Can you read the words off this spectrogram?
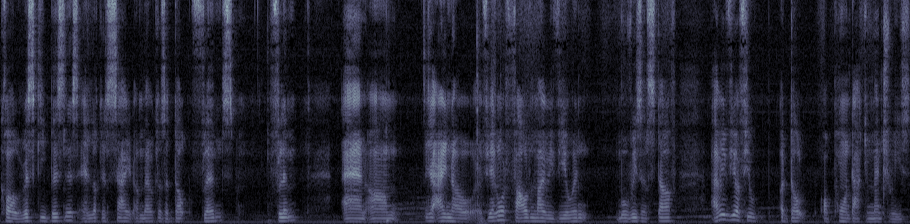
called "Risky Business" and look inside America's adult films, film, and um, yeah, I know if you anyone followed my reviewing movies and stuff, I review a few adult or porn documentaries.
